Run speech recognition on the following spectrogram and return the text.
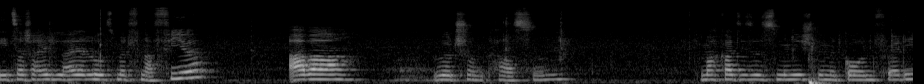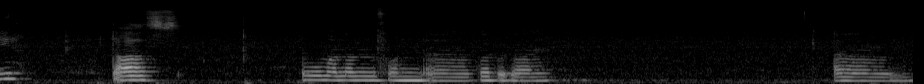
geht es wahrscheinlich leider los mit FNAF 4. Aber wird schon passen. Ich mache gerade dieses Minispiel mit Golden Freddy. Das, wo man dann von äh, Purple Guy, ähm,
